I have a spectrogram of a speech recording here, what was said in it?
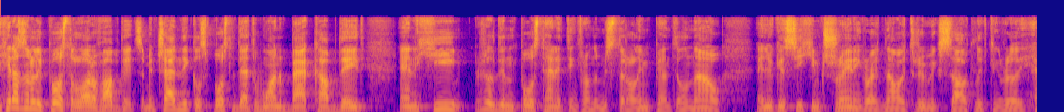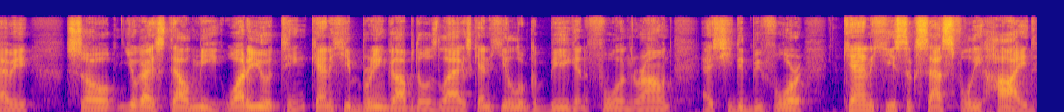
he doesn't really post a lot of updates. I mean, Chad Nicholls posted that one back update, and he really didn't post anything from the Mr. Olympia until now. And you can see him training right now at three weeks out, lifting really heavy. So you guys tell me, what do you think? Can he bring up those legs? Can he look big and full and round as he did before? Can he successfully hide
